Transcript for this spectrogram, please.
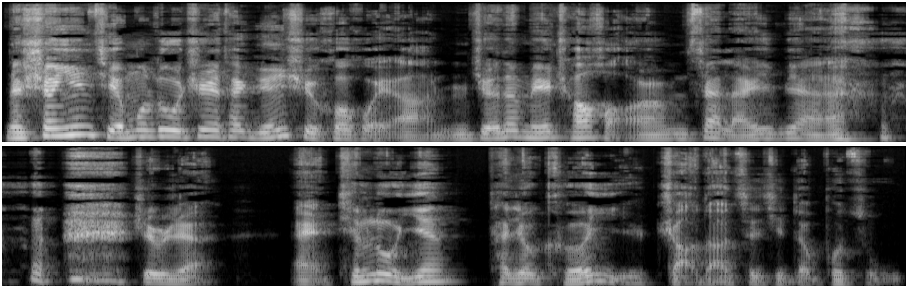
那声音节目录制它允许后悔啊，你觉得没吵好，我们再来一遍，是不是？哎，听录音他就可以找到自己的不足。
